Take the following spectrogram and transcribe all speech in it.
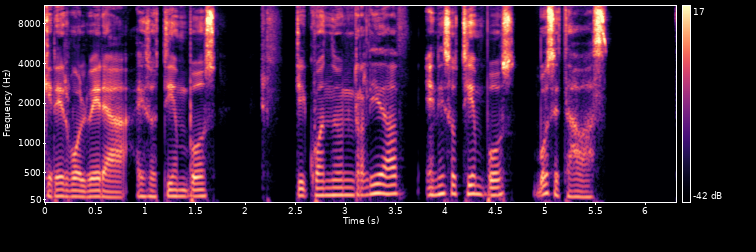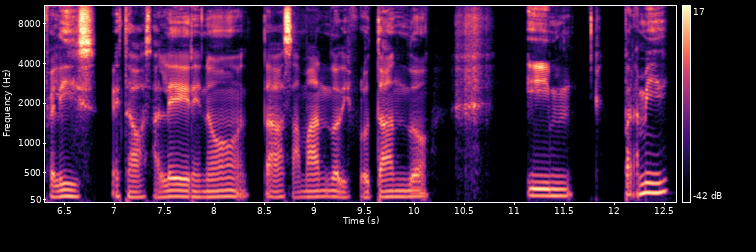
querer volver a esos tiempos, que cuando en realidad en esos tiempos vos estabas feliz, estabas alegre, ¿no? Estabas amando, disfrutando. Y para mí,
